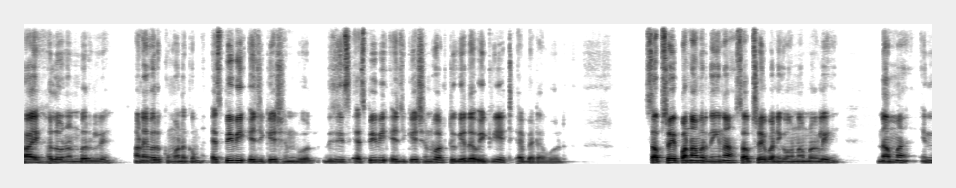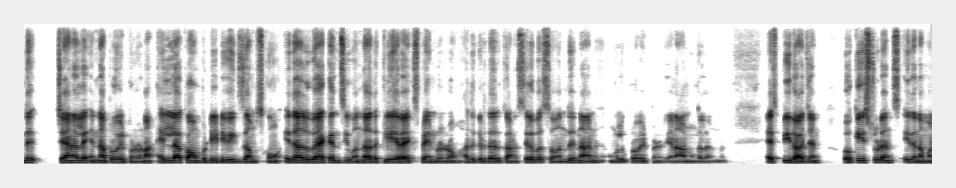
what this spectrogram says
ஹாய், ஹலோ நண்பர்களே! அனைவருக்கும் வணக்கம். SPV education world. This is SPV education world. Together we create a better world. Subscribe பண்ணாமல் இருந்தீங்கன்னா, சப்ஸ்கிரைப் பண்ணிக்கோங்க நண்பர்களே. நம்ம இந்த சேனலில் என்ன ப்ரொவைட் பண்ணுறோம்னா எல்லா காம்படிட்டிவ் எக்ஸாம்ஸ்க்கும் ஏதாவது வேக்கன்சி வந்து அதை கிளியராக எக்ஸ்ப்ளைன் பண்ணுறோம் அதுக்கடுத்து அதுக்கான சிலபஸை வந்து நான் உங்களுக்கு ப்ரொவைட் பண்ணுறேன் நான் உங்கள் நண்பன் எஸ்.பி. ராஜன். ஓகே ஸ்டூடெண்ட்ஸ் இதை நம்ம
